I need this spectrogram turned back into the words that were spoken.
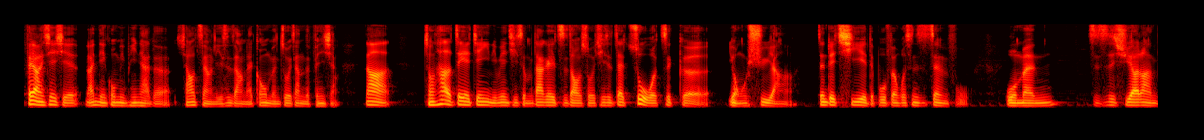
非常谢谢蓝点公民平台的肖子阳理事长来跟我们做这样的分享。那从他的这些建议里面，其实我们大概知道说，其实，在做这个永续啊，针对企业的部分或甚至政府，我们只是需要让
